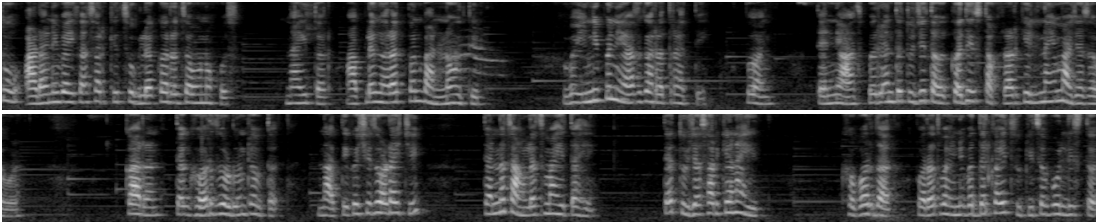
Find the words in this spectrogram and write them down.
तू अडाणी बायकांसारखी चुगल्या करत जाऊ नकोस. नाहीतर आपल्या घरात पण भांडणं होतील. वहिनी पण याच घरात राहते. पण त्यांनी आजपर्यंत तुझी त कधीच तक्रार केली नाही माझ्याजवळ. कारण त्या घर जोडून ठेवतात. नाती कशी जोडायची? त्यांना चांगलंच माहीत आहे. त्या तुझ्यासारख्या नाहीत. खबरदार परत वहिनीबद्दल काही चुकीचं बोललीस तर?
